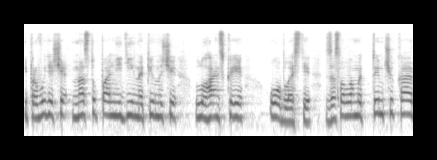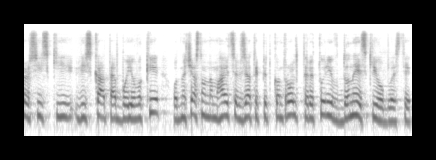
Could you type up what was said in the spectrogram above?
і проводячи наступальні дії на півночі Луганської області. За словами Тимчука, російські війська та бойовики одночасно намагаються взяти під контроль території в Донецькій області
